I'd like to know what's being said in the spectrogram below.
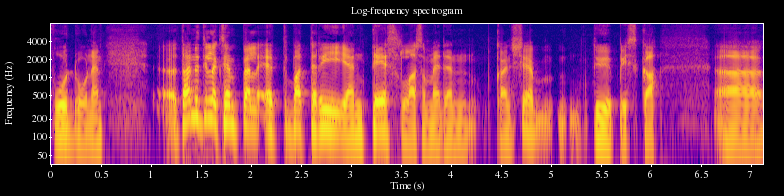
fordonen. Eh, ta nu till exempel ett batteri i en Tesla som är den kanske typiska uh,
